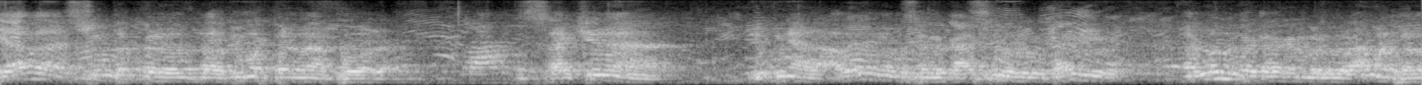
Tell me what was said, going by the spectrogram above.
ಯಾವ ಅಂತ ಅಭಿಮಪ್ಪಣ್ಣ ಸಾಕ್ಷಿನ ಸಾಕಿನ ವಿಜ್ಞಾನ ಅವರ ನಮ್ಮ ಸಂಘಕ್ಕೆ ಆಶೀರ್ವಾದಕ್ಕಾಗಿ ಹನ್ನೊಂದು ಪ್ರಕಾರ ಕಂಡುಬಂದು ರಾಮಣ್ಣನ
